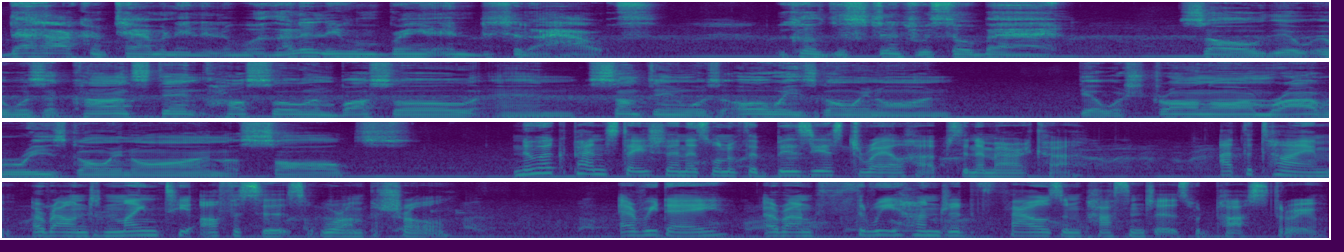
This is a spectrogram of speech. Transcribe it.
That's how contaminated it was. I didn't even bring it into the house because the stench was so bad. So it, it was a constant hustle and bustle, and something was always going on. There were strong arm robberies going on, assaults. Newark Penn Station is one of the busiest rail hubs in America. At the time, around 90 officers were on patrol. Every day, around 300,000 passengers would pass through.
